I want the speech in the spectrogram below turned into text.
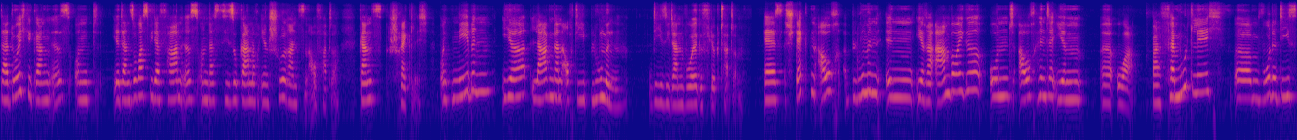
da durchgegangen ist und ihr dann sowas widerfahren ist und dass sie sogar noch ihren Schulranzen auf hatte. Ganz schrecklich. Und neben ihr lagen dann auch die Blumen, die sie dann wohl gepflückt hatte. Es steckten auch Blumen in ihrer Armbeuge und auch hinter ihrem äh, Ohr. Vermutlich ähm, wurde dies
